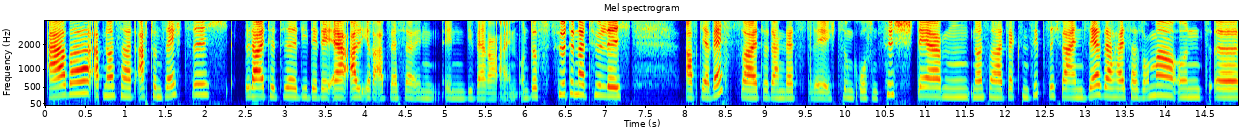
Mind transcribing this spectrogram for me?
Aber ab 1968 leitete die DDR all ihre Abwässer in, in die Werra ein. Und das führte natürlich auf der Westseite dann letztlich zum großen Fischsterben. 1976 war ein sehr, sehr heißer Sommer und äh,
